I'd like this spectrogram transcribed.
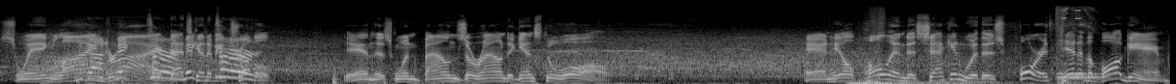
Swing line gotta make the drive. turn, That's going to be turn. trouble. And this one bounds around against the wall. And he'll pull into second with his fourth hit of the ball game.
